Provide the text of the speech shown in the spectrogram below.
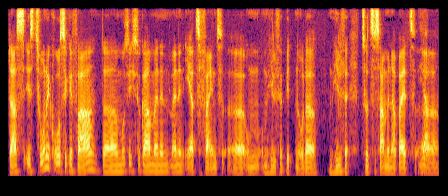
das ist so eine große Gefahr, da muss ich sogar meinen, meinen Erzfeind äh, um, um Hilfe bitten oder um Hilfe zur Zusammenarbeit ja,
